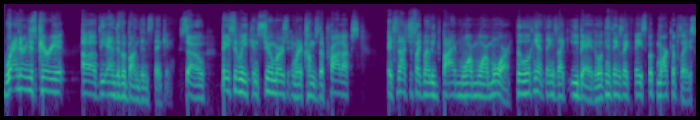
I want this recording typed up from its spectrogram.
We're entering this period of the end of abundance thinking. So basically consumers, and when it comes to products, it's not just like when we buy more, more, more. They're looking at things like eBay. They're looking at things like Facebook Marketplace.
